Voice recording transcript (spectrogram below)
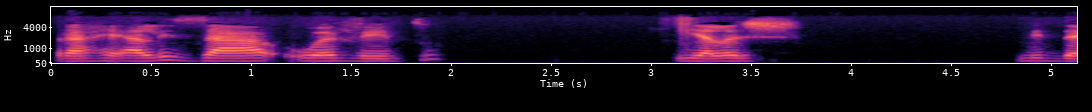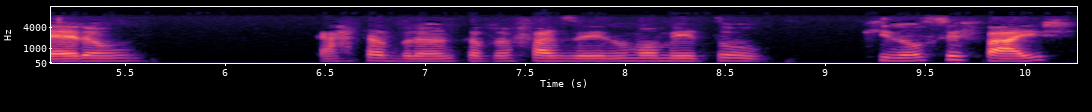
para realizar o evento. E elas me deram carta branca para fazer no momento que não se faz,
